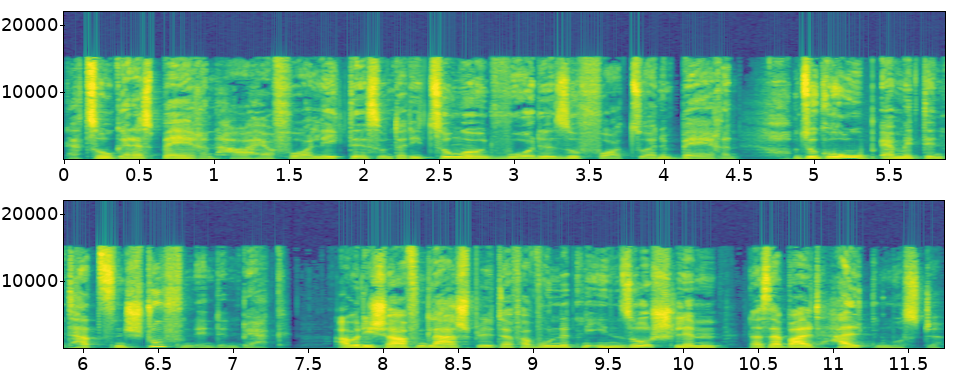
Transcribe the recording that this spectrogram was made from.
Da zog er das Bärenhaar hervor, legte es unter die Zunge und wurde sofort zu einem Bären. Und so grub er mit den Tatzen Stufen in den Berg. Aber die scharfen Glassplitter verwundeten ihn so schlimm, dass er bald halten musste.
